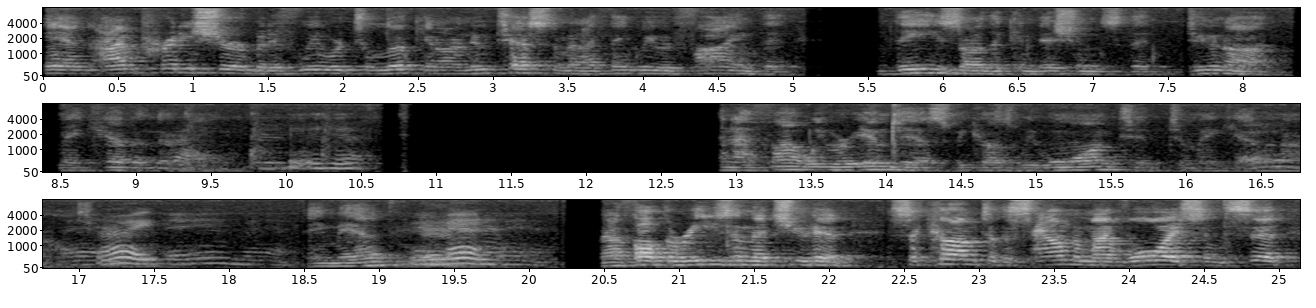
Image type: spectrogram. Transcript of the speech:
And I'm pretty sure, but if we were to look in our New Testament, I think we would find that these are the conditions that do not make heaven their home. Mm-hmm. And I thought we were in this because we wanted to make heaven our home. That's right. Amen? Amen. Amen. And I thought the reason that you had succumbed to the sound of my voice and said,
